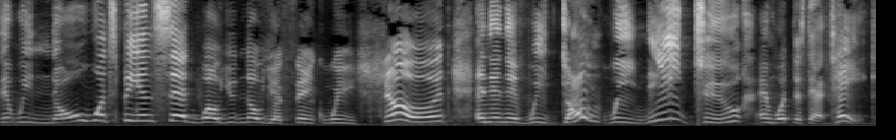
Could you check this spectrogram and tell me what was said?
that we know what's being said? Well, you know you think we should. And then if we don't, we need to. And what does that take?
